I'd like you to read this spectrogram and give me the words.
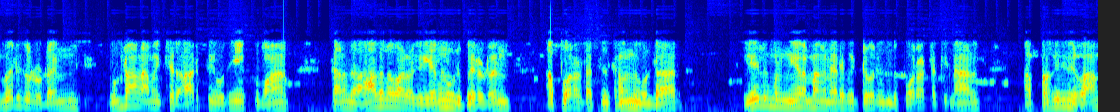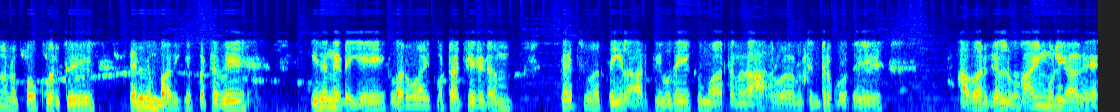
இவர்களுடன் முன்னாள் அமைச்சர் ஆர் பி உதயகுமார் தனது ஆதரவாளர்கள் இருநூறு பேருடன் அப்போராட்டத்தில் கலந்து கொண்டார். ஏழு மணி நேரமாக நடைபெற்று வரும் இந்த போராட்டத்தினால் அப்பகுதியில் வாகன போக்குவரத்து பெரிதும் பாதிக்கப்பட்டது. இதனிடையே வருவாய் கோட்டாட்சியரிடம் பேச்சுவார்த்தையில் ஆர் பி உதயகுமார் தனது ஆதரவாளர்கள் சென்றபோது அவர்கள் வாய்மொழியாக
